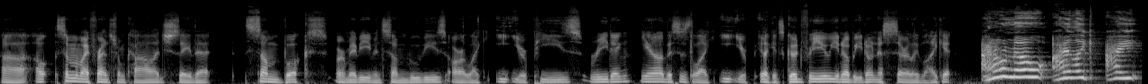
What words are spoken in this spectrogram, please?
uh, some of my friends from college say that some books or maybe even some movies are like eat your peas reading. You know, this is like eat your like it's good for you, you know, but you don't necessarily like it. I don't know. I like I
